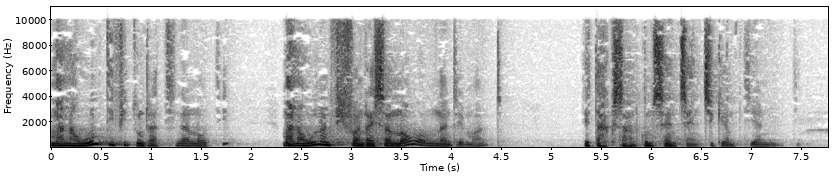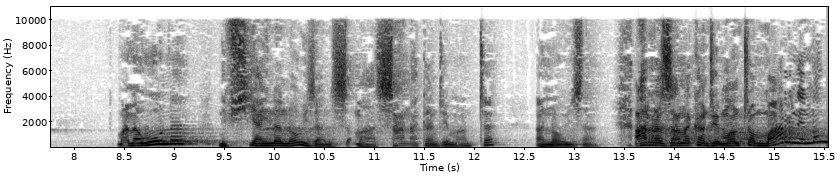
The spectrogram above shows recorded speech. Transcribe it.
Manahoana ity fitondran-tiana anao ity? Manahoana ny fifandraisanao amin' Andriamanitra? Dia tahaka izany koa ny saintsaintsika amin' ity anio ity. Manahoana ny fiainanao izany maha zanak' Andriamanitra anao izany? Ary raha zanak' Andriamanitra marina ianao,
